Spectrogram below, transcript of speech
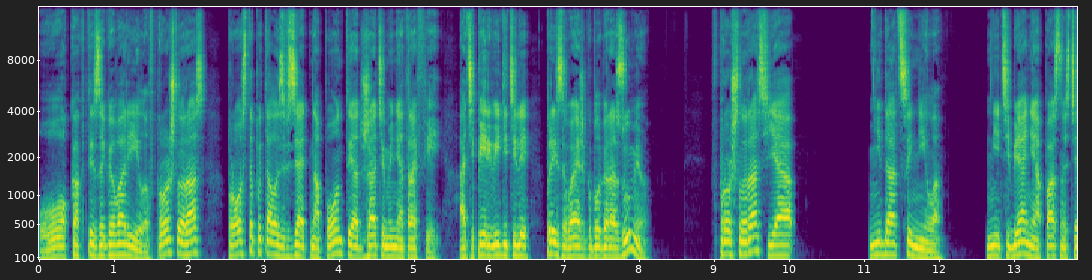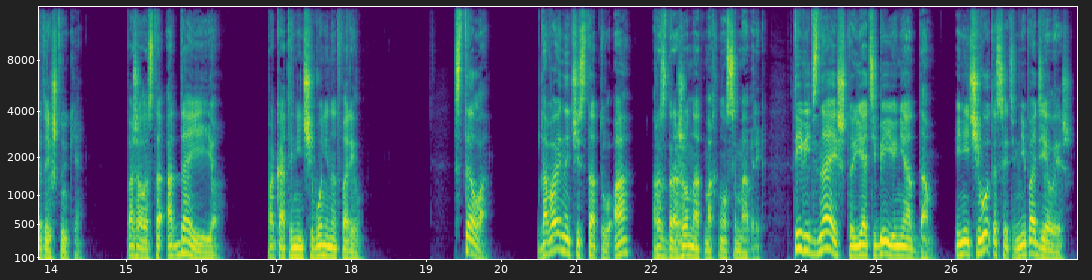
«О, как ты заговорила! В прошлый раз просто пыталась взять на понт и отжать у меня трофей. А теперь, видите ли, призываешь к благоразумию? В прошлый раз я недооценила ни тебя, ни опасность этой штуки. Пожалуйста, отдай ее. пока ты ничего не натворил. Стелла, давай на чистоту, а? Раздраженно отмахнулся Маврик. Ты ведь знаешь, что я тебе ее не отдам. И ничего ты с этим не поделаешь.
